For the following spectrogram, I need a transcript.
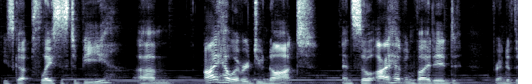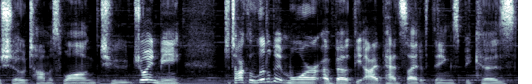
He's got places to be. Um, I, however, do not. And so I have invited friend of the show, Thomas Wong, to join me to talk a little bit more about the iPad side of things because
